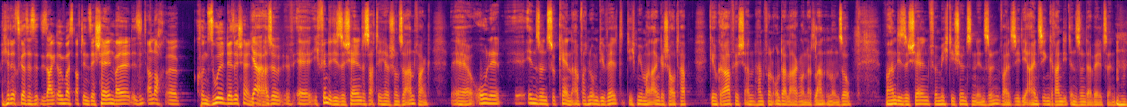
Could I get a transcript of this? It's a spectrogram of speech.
Ich hätte jetzt gesagt, Sie sagen irgendwas auf den Seychellen, weil sind auch noch äh, Konsul der Seychellen. Ja, also äh, ich finde die Seychellen, das sagte ich ja schon zu Anfang, äh, ohne äh, Inseln zu kennen, einfach nur um die Welt, die ich mir mal angeschaut habe, geografisch anhand von Unterlagen und Atlanten und so, waren diese Schellen für mich die schönsten Inseln, weil sie die einzigen Granitinseln der Welt sind. Mhm.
